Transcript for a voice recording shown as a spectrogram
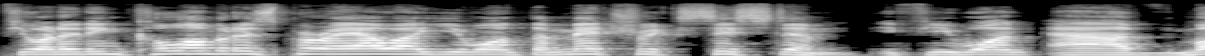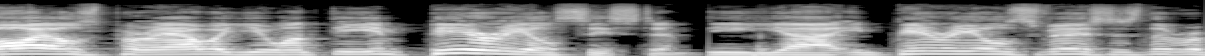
if you want it in kilometers per hour, you want the metric system. If you want uh, miles per hour, you want the imperial system. The uh, Imperials versus the Re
